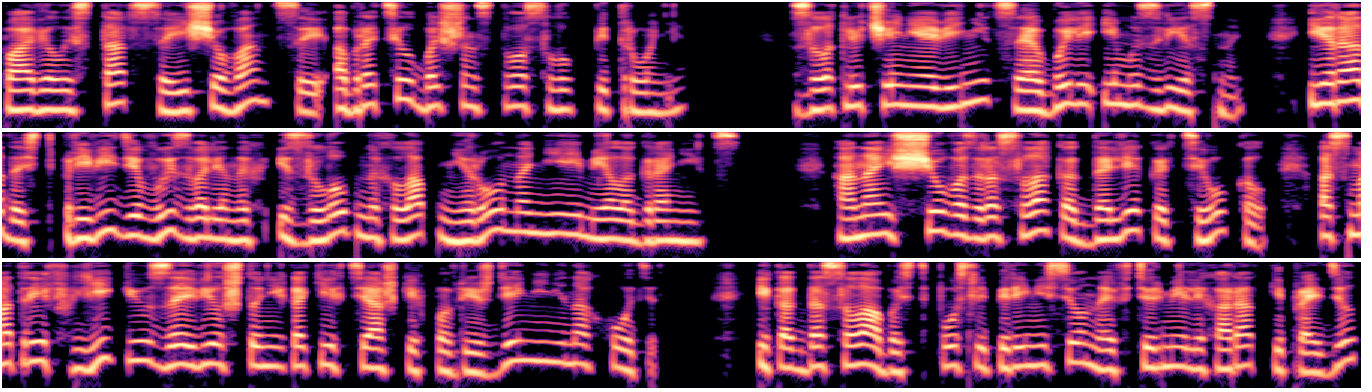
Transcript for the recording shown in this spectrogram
Павел из Тарса еще в Анции обратил большинство слуг Петроне. Злоключения Вениция были им известны, и радость при виде вызволенных из злобных лап Нерона не имела границ. Она еще возросла, когда лекарь Теокол, осмотрев Лигию, заявил, что никаких тяжких повреждений не находит, и когда слабость после перенесенной в тюрьме лихорадки пройдет,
